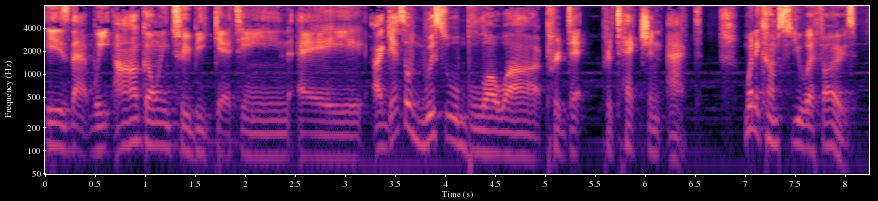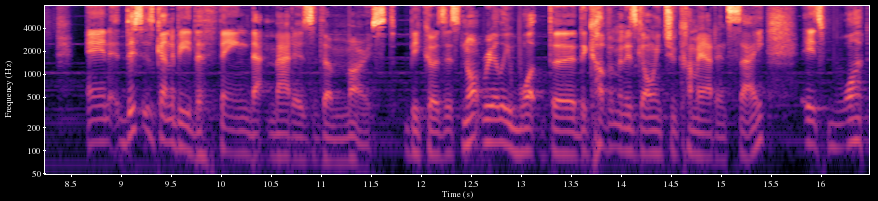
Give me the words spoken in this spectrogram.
is that we are going to be getting a I guess a whistleblower prote- protection act when it comes to UFOs. And this is going to be the thing that matters the most because it's not really what the, the government is going to come out and say. It's what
